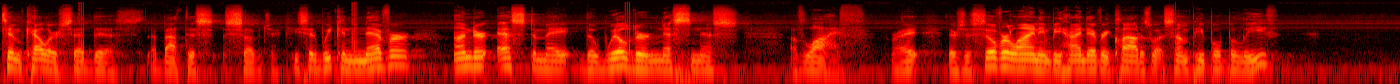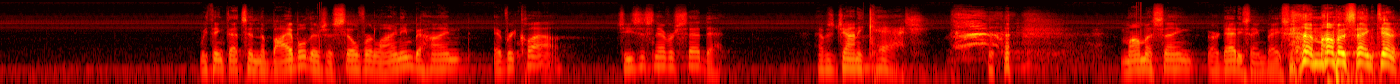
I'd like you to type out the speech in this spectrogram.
Tim Keller said this about this subject. He said, We can never underestimate the wildernessness of life, right? There's a silver lining behind every cloud, is what some people believe. We think that's in the Bible. There's a silver lining behind every cloud. Jesus never said that. That was Johnny Cash. Mama sang, or Daddy sang bass. Mama sang tenor.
